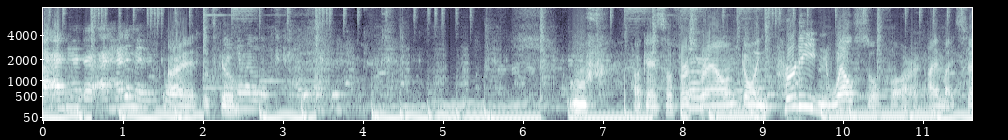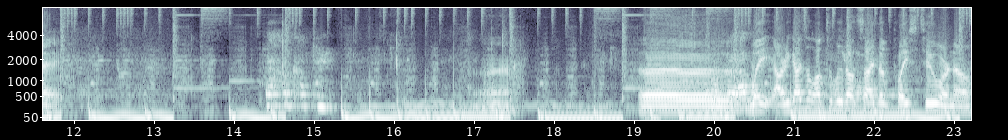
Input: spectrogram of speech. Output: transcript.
I, I think I got. I had him in inventory. Alright, let's go. came out of the. Out of the country. Oof. Okay, so first round going pretty well so far, I might say. The helicopter. Uh, uh, wait, are you guys allowed to loot outside the place too, or no?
